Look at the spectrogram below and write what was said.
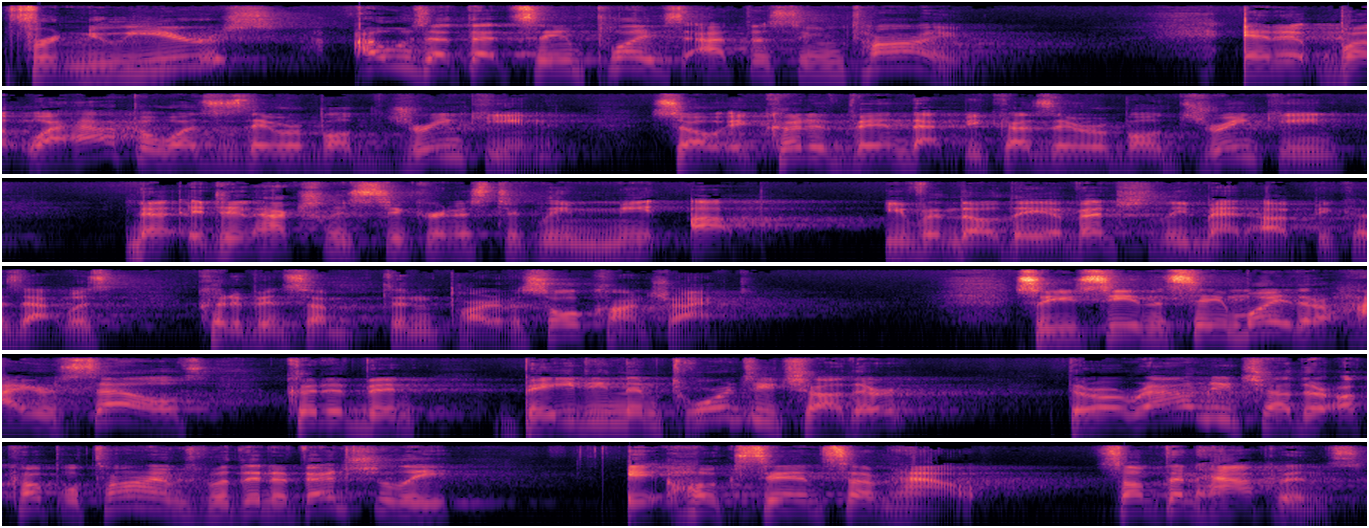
for New Year's. I was at that same place at the same time. And it, but what happened was is they were both drinking. So it could have been that because they were both drinking, it didn't actually synchronistically meet up, even though they eventually met up because that was could have been something part of a soul contract. So you see, in the same way, their higher selves could have been baiting them towards each other. They're around each other a couple times, but then eventually it hooks in somehow. Something happens,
